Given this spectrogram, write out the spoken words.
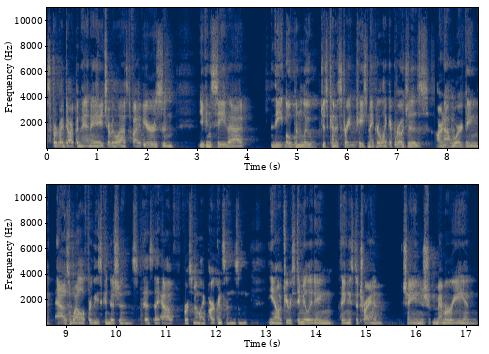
supported by DARPA and the NIH over the last five years, and you can see that the open loop, just kind of straight pacemaker like approaches are not working as well for these conditions as they have for something like Parkinson's. And, you know, if you're stimulating things to try and change memory and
